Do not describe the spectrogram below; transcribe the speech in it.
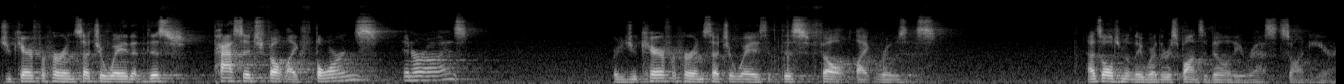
Did you care for her in such a way that this passage felt like thorns in her eyes? Or did you care for her in such a way that this felt like roses? That's ultimately where the responsibility rests on here.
